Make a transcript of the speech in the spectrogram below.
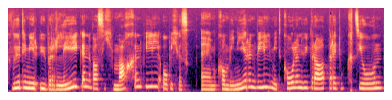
Ich würde mir überlegen, was ich machen will, ob ich es ähm, kombinieren will mit Kohlenhydratreduktion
